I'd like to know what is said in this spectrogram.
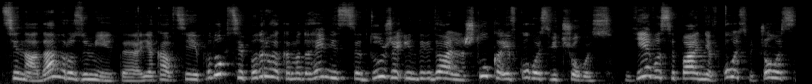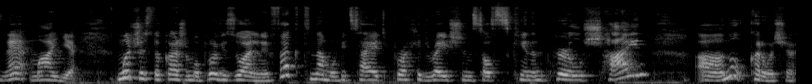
ціна, да, ви розумієте, яка в цій продукції. По-друге, камедогенність це дуже індивідуальна штука, і в когось від чогось є висипання, в когось від чогось немає. Ми чисто кажемо про візуальний ефект. Нам обіцяють Pro Hydration Soft Skin and Pearl Shine. А, ну, коротше,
